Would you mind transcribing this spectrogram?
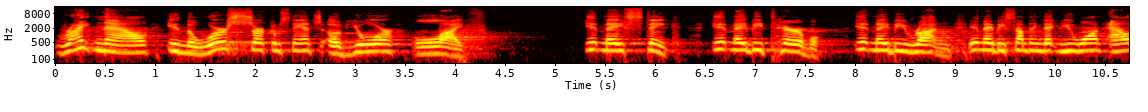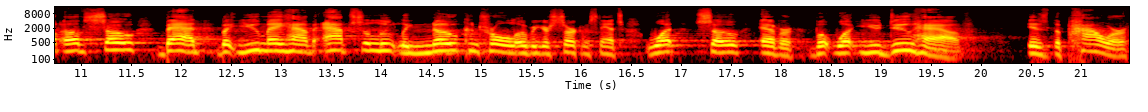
right now in the worst circumstance of your life. It may stink, it may be terrible. It may be rotten. It may be something that you want out of so bad, but you may have absolutely no control over your circumstance whatsoever. But what you do have is the power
